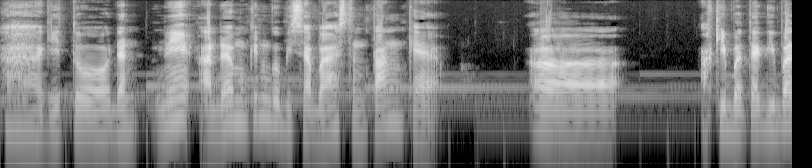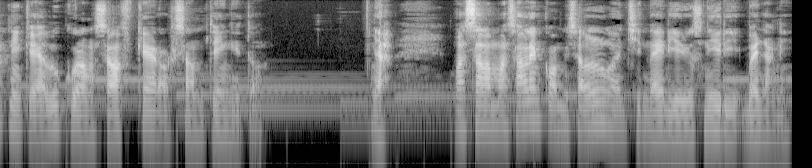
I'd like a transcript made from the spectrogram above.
Ah, gitu. Dan ini ada mungkin gue bisa bahas tentang kayak uh, akibat-akibat nih kayak lu kurang self care or something gitu. Nah, masalah-masalah yang kalau misalnya lu gak cintai diri lu sendiri banyak nih.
